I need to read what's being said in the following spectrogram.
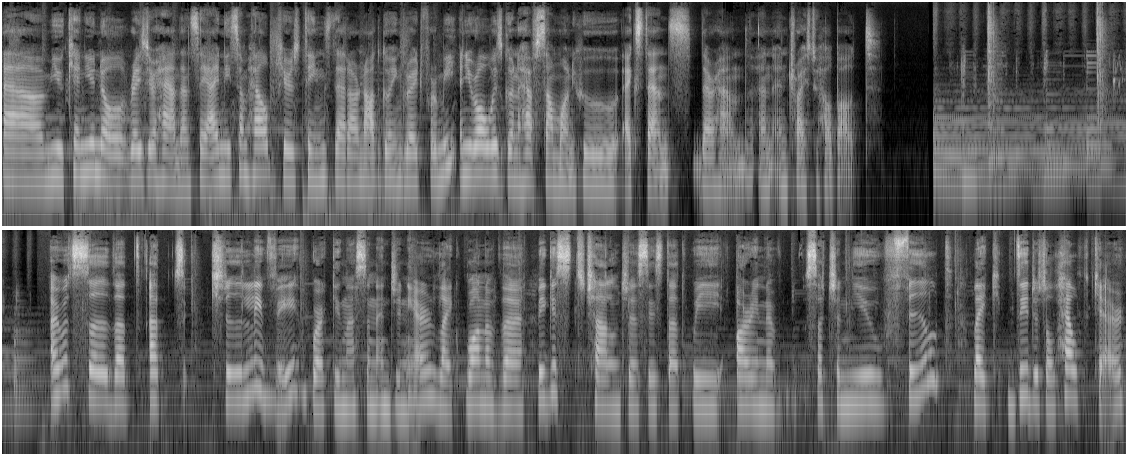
Um, you can, you know, raise your hand and say, I need some help. Here's things that are not going great for me. And you're always going to have someone who extends their hand and, and tries to help out. I would say that at Livi, working as an engineer, like one of the biggest challenges is that we are in a, such a new field, like digital healthcare.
